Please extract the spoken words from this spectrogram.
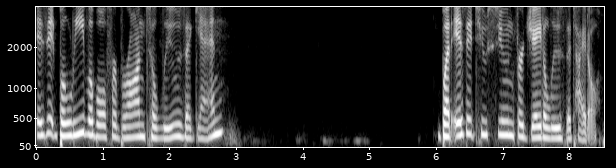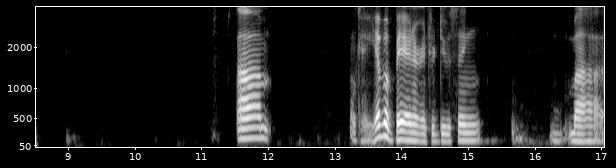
is it believable for Bron to lose again? But is it too soon for Jey to lose the title? Um. Okay, you have a banner introducing uh,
